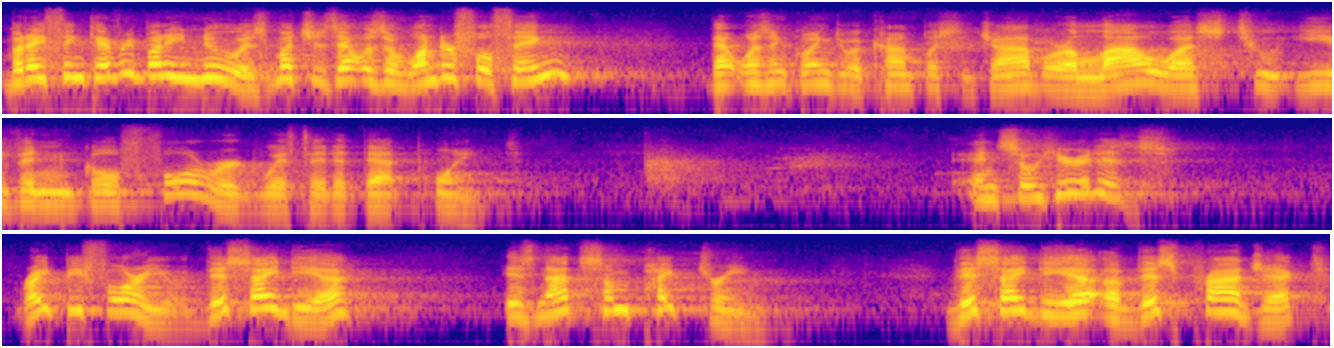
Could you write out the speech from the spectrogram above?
But I think everybody knew, as much as that was a wonderful thing, that wasn't going to accomplish the job or allow us to even go forward with it at that point. And so here it is, right before you. This idea is not some pipe dream. This idea of this project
